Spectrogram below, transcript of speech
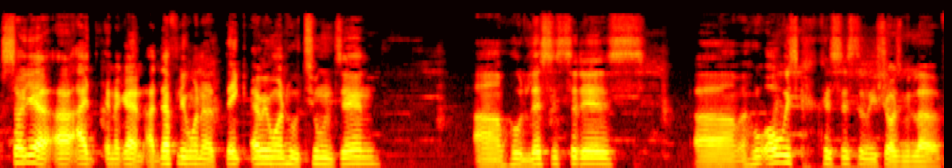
so yeah, uh, I and again, I definitely want to thank everyone who tunes in, um, who listens to this, um, who always consistently shows me love.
